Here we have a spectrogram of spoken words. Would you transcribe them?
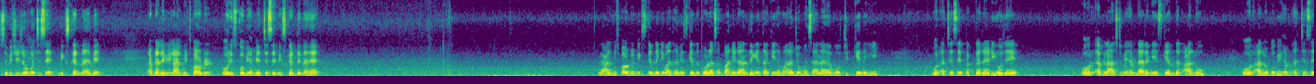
सभी चीज़ों को अच्छे से मिक्स करना है हमें। अब डालेंगे लाल मिर्च पाउडर और इसको भी हमें अच्छे से मिक्स कर देना है। लाल मिर्च पाउडर मिक्स करने के बाद हम इसके अंदर थोड़ा सा पानी डाल देंगे ताकि हमारा जो मसाला है वो चिपके नहीं और अच्छे से पक कर रेडी हो जाए। और अब लास्ट में हम डालेंगे इसके अंदर आलू और आलू को भी हम अच्छे से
